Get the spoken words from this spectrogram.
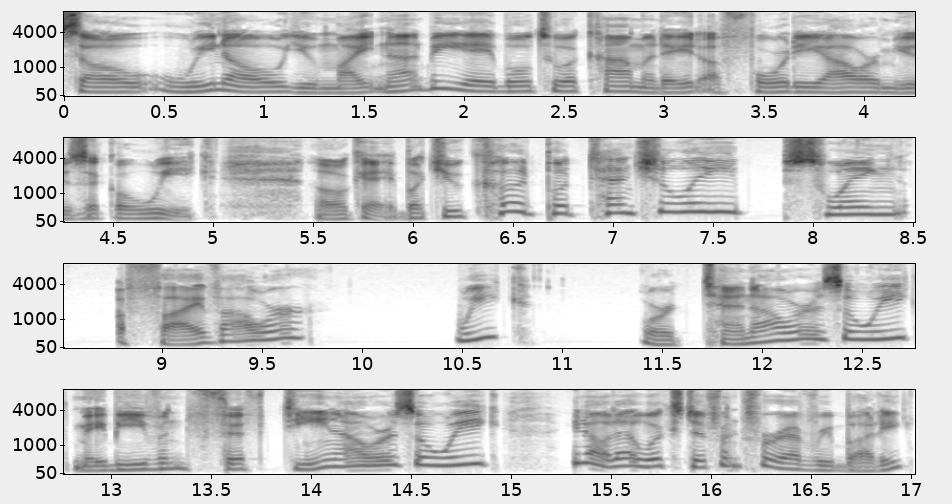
So we know you might not be able to accommodate a 40 hour musical week. Okay, but you could potentially swing a five hour week or 10 hours a week, maybe even 15 hours a week you know, that looks different for everybody.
